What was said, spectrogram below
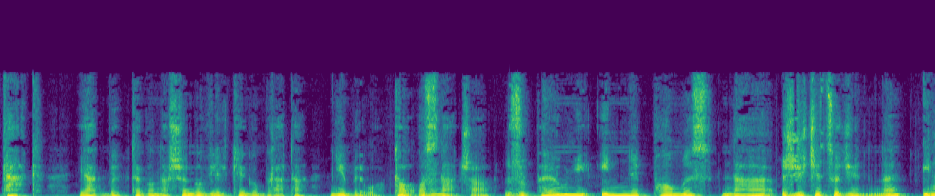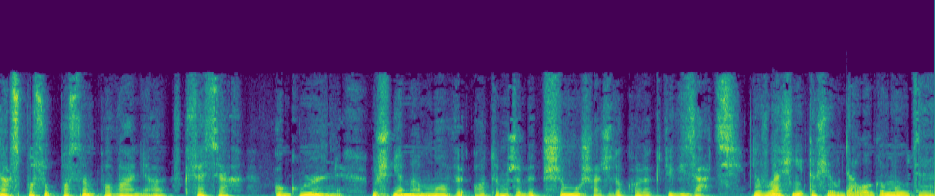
tak, jakby tego naszego wielkiego brata nie było. To oznacza zupełnie inny pomysł na życie codzienne i na sposób postępowania w kwestiach ogólnych. Już nie ma mowy o tym, żeby przymuszać do kolektywizacji. No właśnie, to się udało Gomułce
